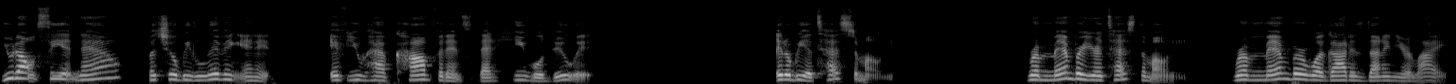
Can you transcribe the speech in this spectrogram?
You don't see it now, but you'll be living in it if you have confidence that He will do it. It'll be a testimony. Remember your testimony. Remember what God has done in your life.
